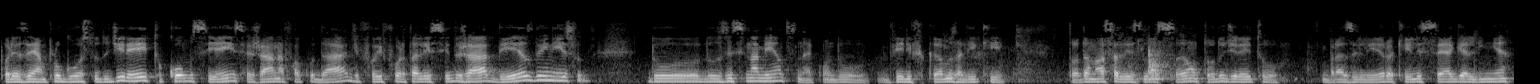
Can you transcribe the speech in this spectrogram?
Por exemplo, o gosto do direito como ciência já na faculdade foi fortalecido já desde o início do, dos ensinamentos, né? Quando verificamos ali que toda a nossa legislação, todo o direito brasileiro aqui, ele segue a linha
